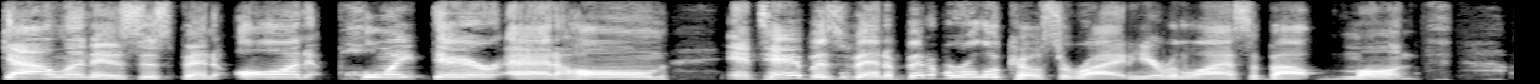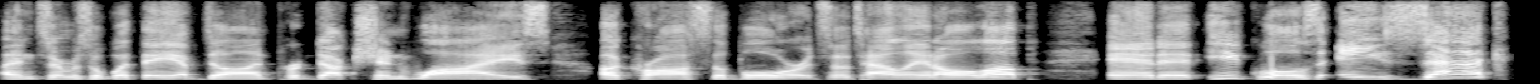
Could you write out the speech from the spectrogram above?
Gallen has just been on point there at home. And Tampa's been a bit of a roller coaster ride here for the last about month in terms of what they have done production wise across the board. So tally it all up, and it equals a Zach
